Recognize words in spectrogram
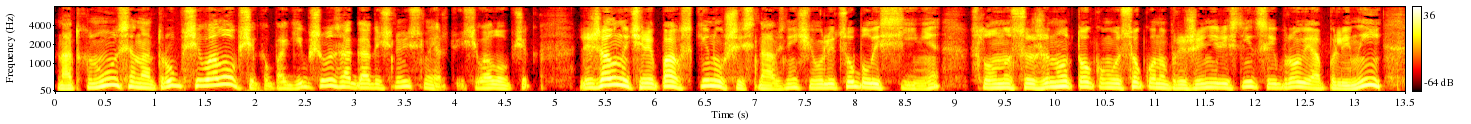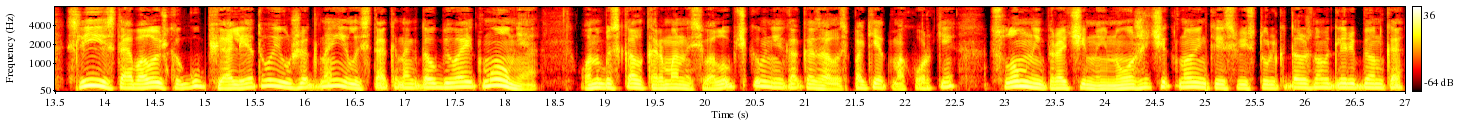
наткнулся на труп сиволобщика, погибшего загадочной смертью. Сиволобщик лежал на черепах, вскинувшись навзничь, его лицо было синее, словно сожжено током высокого напряжения, ресницы и брови опалены, слизистая оболочка губ фиолетовая и уже гноилась, так иногда убивает молния. Он обыскал карманы Сиволобчика, в них оказалось пакет махорки, сломанный перочинный ножичек, новенькая свистулька, должно быть, для ребенка,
